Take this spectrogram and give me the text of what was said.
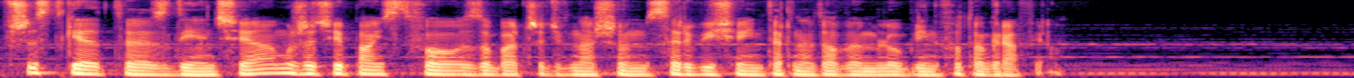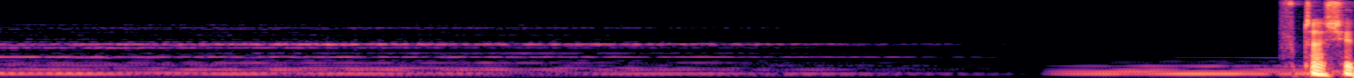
Wszystkie te zdjęcia możecie Państwo zobaczyć w naszym serwisie internetowym Lublin Fotografia. W czasie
